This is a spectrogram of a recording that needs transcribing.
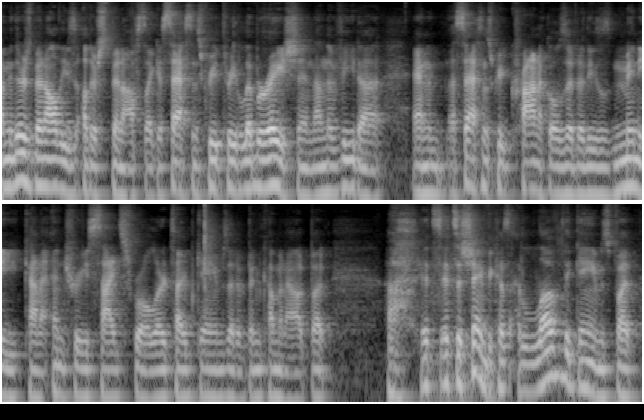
I mean, there's been all these other spin-offs like Assassin's Creed 3 Liberation on the Vita and Assassin's Creed Chronicles that are these mini kind of entry side scroller type games that have been coming out. But uh, it's it's a shame because I love the games, but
